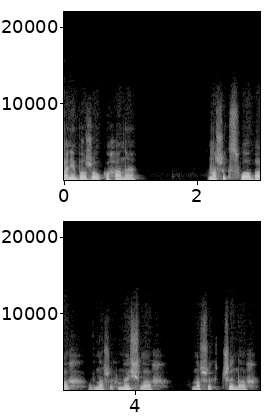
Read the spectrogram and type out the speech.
Panie Boże, ukochane, w naszych słowach, w naszych myślach, w naszych czynach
